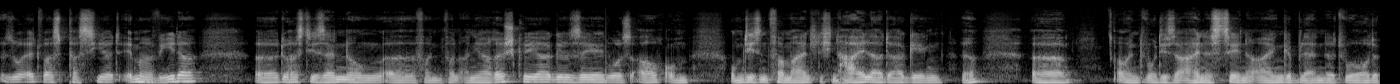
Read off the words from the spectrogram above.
so etwas passiert immer wieder. Äh, du hast die Sendung äh, von, von Anja Reschke ja gesehen, wo es auch um, um diesen vermeintlichen Heiler da ging. Ja? Äh, und wo diese eine Szene eingeblendet wurde,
